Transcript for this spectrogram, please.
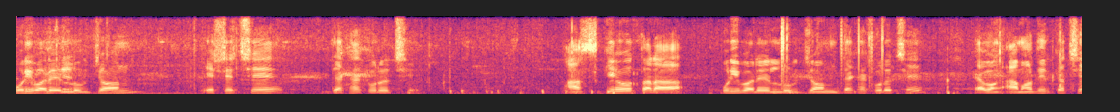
পরিবারের লোকজন এসেছে দেখা করেছে। আজকেও তারা পরিবারের লোকজন দেখা করেছে। এবং আমাদের কাছে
